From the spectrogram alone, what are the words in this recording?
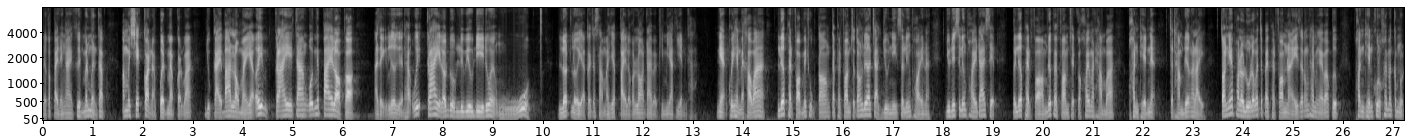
แล้วก็ไปได้ง่ายขึ้นมันเหมือนกับเอามาเช็คก่อนอะเปิดแมปก่อนว่าอยู่ไกลบ้านเราไหมอะเอ้ยไกลจังโอ้ยไม่ไปหรอกก็อาจจะอีกเรื่องอยู่ถ้าอุ้ยใกล้แล้วดูรีวิวดีด้วยโอ้โห เลิศเลยอะก็จะสามารถที่จะไปแล้วก็รอดได้แบบที่ไม่ยากเย็นค่ะเนี่ยคุณเห็นไหมคะว่าเลือกแพลตฟอร์มไม่ถูกต้องแต่แพลตฟอร์มจะต้องเลือกจาก unique selling point นะ unique selling point ได้เสร็จไปเลือกแพลตฟอร์มเลือกแพลตฟอร์มเสร็จก็ค่อยมาทำว่าคอนเทนต์เนี่ยจะทำเรื่องอะไร ตอนนี้พอเรารู้แล้วว่าจะไปแพลตฟอร์มไหนจะต้องทำยังไงบ้างปุ๊บคอนเทนต์คุณค่อยมากำหนด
